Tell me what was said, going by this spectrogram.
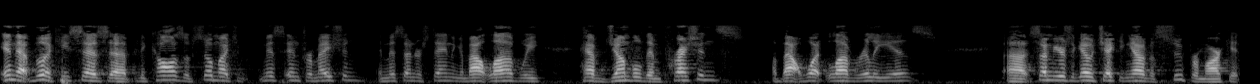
in that book, he says, uh, because of so much misinformation and misunderstanding about love, we have jumbled impressions about what love really is. Uh, some years ago, checking out of a supermarket,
